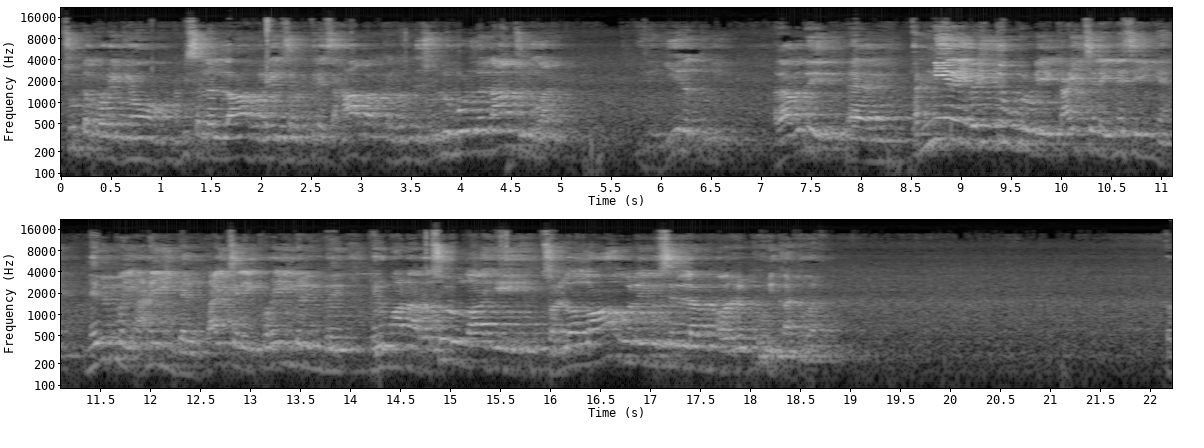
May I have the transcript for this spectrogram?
சூட்டை குறைக்கும். அப்படி சொல்லலாம் அலைஹி வஸல்லத்திலே சஹாபாக்கள் வந்து சொல்லும் பொழுதெல்லாம் சொல்லுவார் அதாவது தண்ணீரை வைத்து உங்களுடைய காய்ச்சலை என்ன செய்யுங்க? நெருப்பை அணையுங்கள். காய்ச்சலை குறையுங்கள் என்று பெருமானார் ரசூலுல்லாஹி சொல்லலாம் அலைஹி செல்லம் அவர்கள் கூறி காட்டுவார் இப்போ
